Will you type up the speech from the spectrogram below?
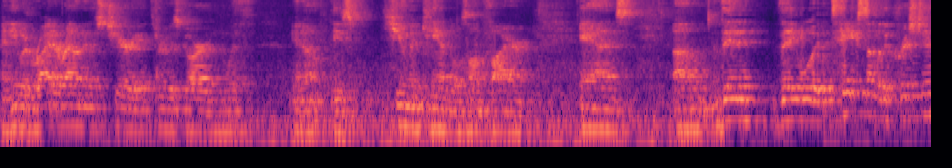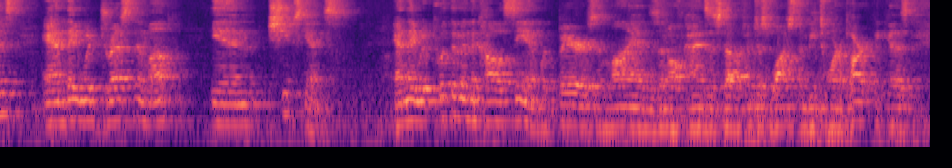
And he would ride around in his chariot through his garden with, you know, these human candles on fire. And um, then they would take some of the Christians and they would dress them up in sheepskins. And they would put them in the Colosseum with bears and lions and all kinds of stuff and just watch them be torn apart because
